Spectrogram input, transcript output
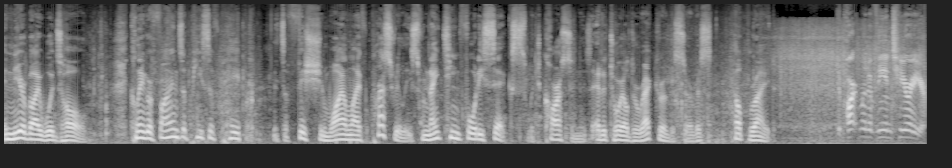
in nearby Woods Hole. Klinger finds a piece of paper. It's a Fish and Wildlife press release from 1946, which Carson, as editorial director of the service, helped write. Department of the Interior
